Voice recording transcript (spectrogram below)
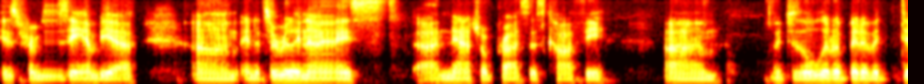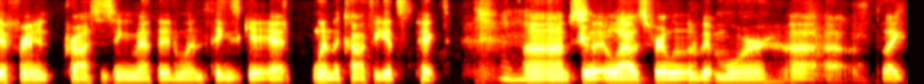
is from Zambia, um, and it's a really nice uh, natural process coffee. Um, which is a little bit of a different processing method when things get when the coffee gets picked. Mhm. Um, so it allows for a little bit more uh, like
